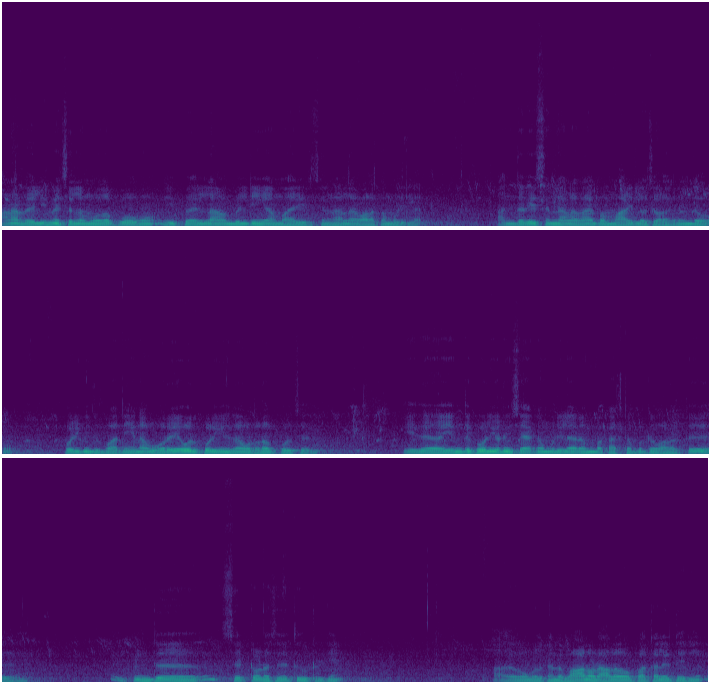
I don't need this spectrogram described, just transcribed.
ஆனால் வெளி மேய்ச்சலில் முத போகும். இப்போ எல்லாம் பில்டிங்காக மாறிடுச்சுனால வளர்க்க முடியல. அந்த ரீசன்னால தான் இப்போ மாடியில் வச்சு வளர்க்குறேன். இந்த கோழி குஞ்சு பார்த்தீங்கன்னா ஒரே ஒரு கோழி குஞ்சு தான் ஒரு தடவை பொரிச்சது இதை எந்த கோழியோடையும் சேர்க்க முடியல. ரொம்ப கஷ்டப்பட்டு வளர்த்து இப்போ இந்த செட்டோடு சேர்த்து விட்ருக்கேன் அது உங்களுக்கு அந்த வாலோட அளவை பார்த்தாலே தெரியும்.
